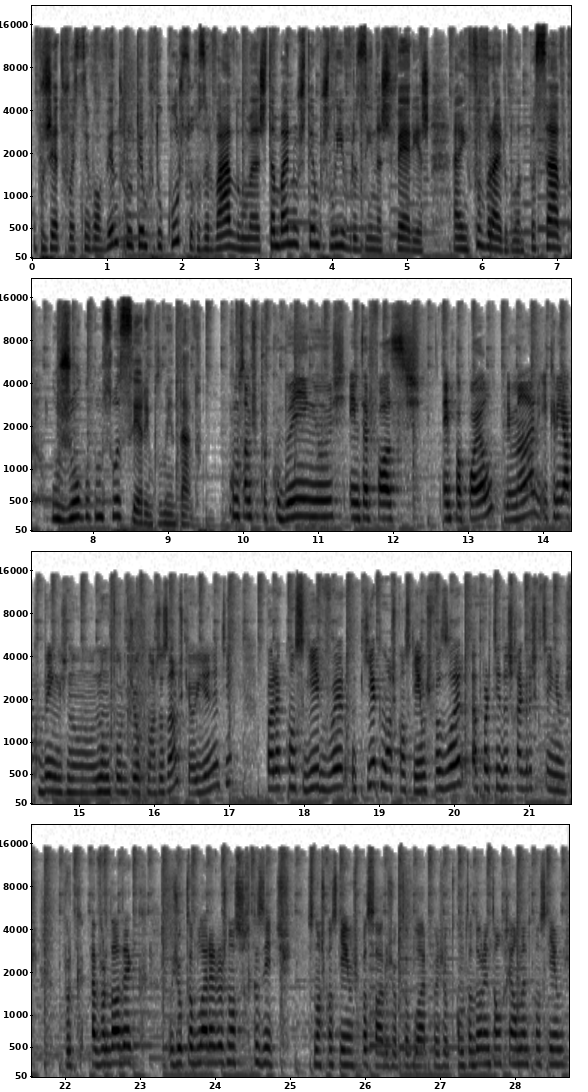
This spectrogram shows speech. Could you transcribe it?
O projeto foi se desenvolvendo no tempo do curso reservado, mas também nos tempos livres e nas férias. Em fevereiro do ano passado, o jogo começou a ser implementado. Começamos por cubinhos, interfaces em papel, primeiro, e criar cubinhos no, no motor de jogo que nós usamos, que é o Unity, para conseguir ver o que é que nós conseguíamos fazer a partir das regras que tínhamos. Porque a verdade é que o jogo tabuleiro era os nossos requisitos. Se nós conseguíamos passar o jogo tabuleiro para o jogo de computador, então realmente conseguíamos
